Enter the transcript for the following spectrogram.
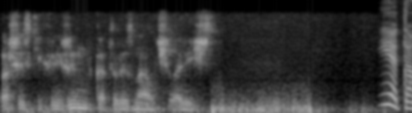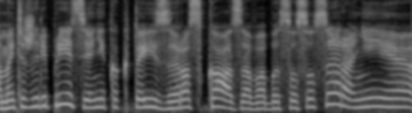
фашистских режимов, которые знало человечество. Этом эти же репрессии, они как-то из рассказов об СССР, они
